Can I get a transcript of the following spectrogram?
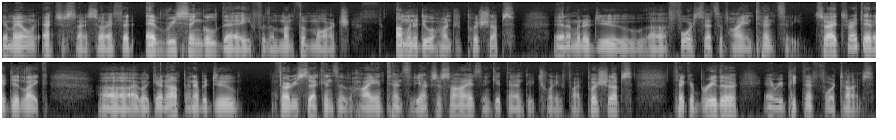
in my own exercise. So I said, every single day for the month of March, I'm going to do 100 push-ups, and I'm going to do uh, four sets of high intensity. So that's what I did. I did like, uh, I would get up and I would do 30 seconds of high intensity exercise and get down to 25 push-ups, take a breather, and repeat that four times.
